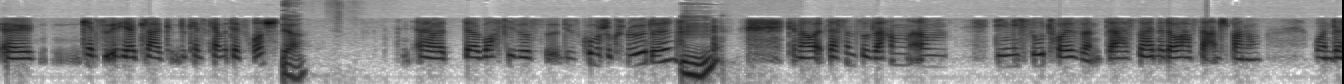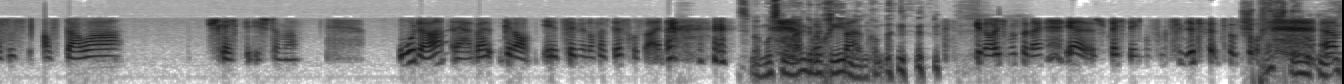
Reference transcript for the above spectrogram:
äh, kennst du, ja klar, du kennst Kermit der Frosch. Ja. Äh, der macht dieses, dieses komische Knödeln. Mhm. genau, das sind so Sachen, ähm, die nicht so toll sind. Da hast du halt eine dauerhafte Anspannung. Und das ist auf Dauer schlecht für die Stimme. Oder, ja, genau, ihr erzählt mir noch was Besseres ein. Man muss nur lang genug zwar, reden, dann kommt man. genau, ich muss nur lang, ja, Sprechdenken funktioniert halt so. Sprechdenken. Ähm,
